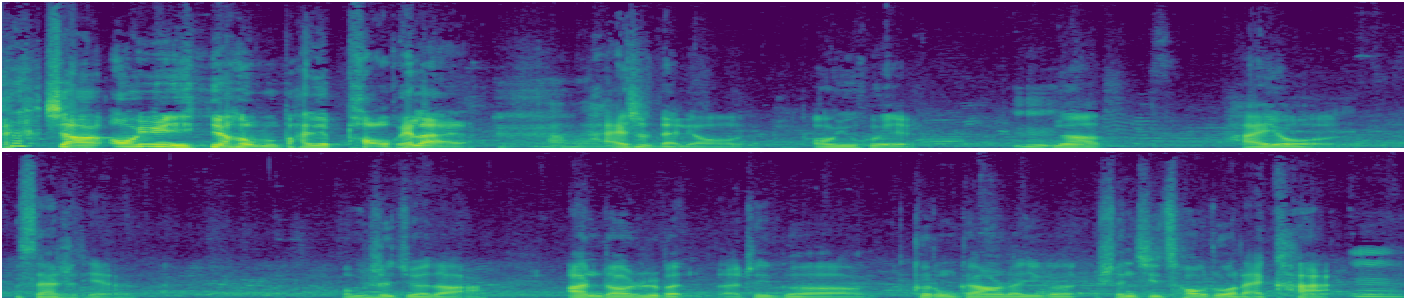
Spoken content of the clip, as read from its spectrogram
像奥运一样，我们还得跑回来，跑回来还是得聊奥运会。嗯那还有三十天，我们是觉得啊，按照日本的这个各种各样的一个神奇操作来看，嗯，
